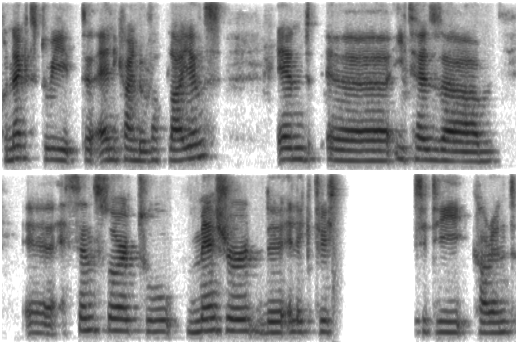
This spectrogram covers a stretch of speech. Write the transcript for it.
connect to it any kind of appliance, and uh, it has um, a sensor to measure the electricity current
